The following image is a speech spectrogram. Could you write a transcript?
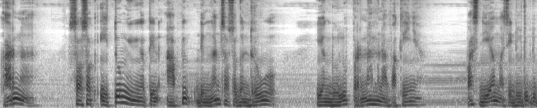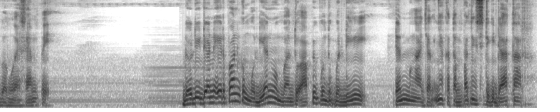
Karena sosok itu ngingetin Apip dengan sosok genderuwo yang dulu pernah menampakinya pas dia masih duduk di bangku SMP. Dodi dan Irfan kemudian membantu Apip untuk berdiri dan mengajaknya ke tempat yang sedikit datar.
